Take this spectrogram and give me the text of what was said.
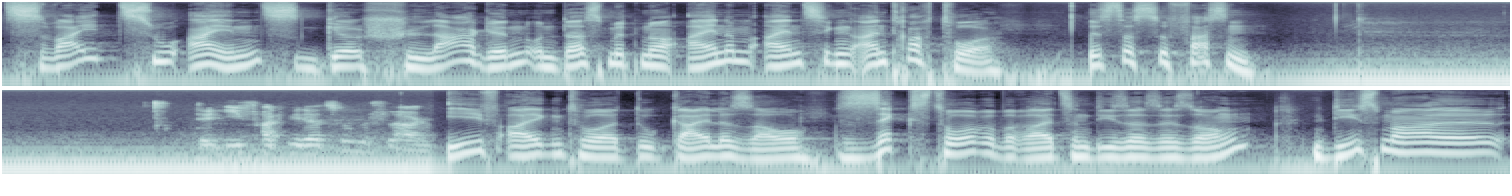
2 zu 1 geschlagen und das mit nur einem einzigen Eintracht-Tor. Ist das zu fassen? Der Yves hat wieder zugeschlagen. Yves Eigentor, du geile Sau. Sechs Tore bereits in dieser Saison. Diesmal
